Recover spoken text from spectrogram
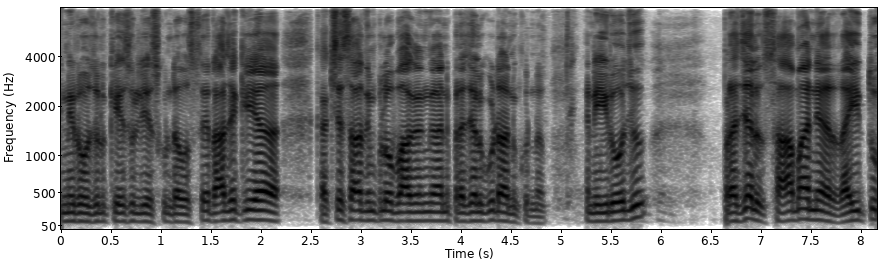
ఇన్ని రోజులు కేసులు చేసుకుంటూ వస్తే రాజకీయ కక్ష సాధింపులో భాగంగా అని ప్రజలు కూడా అనుకున్నారు. కానీ ఈరోజు ప్రజలు సామాన్య రైతు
